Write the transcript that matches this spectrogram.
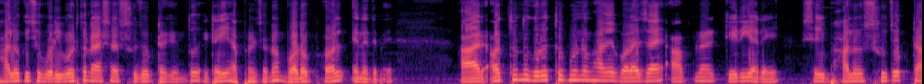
ভালো কিছু পরিবর্তন আসার সুযোগটা কিন্তু এটাই আপনার জন্য বড় ফল এনে দেবে। আর অত্যন্ত গুরুত্বপূর্ণভাবে বলা যায়, আপনার কেরিয়ারে সেই ভালো সুযোগটা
